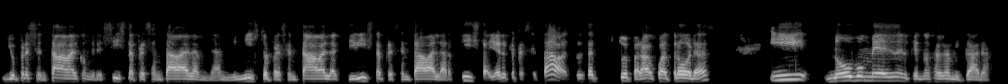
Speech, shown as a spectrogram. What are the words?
yo presentaba al congresista, presentaba al, ministro, presentaba al activista, presentaba al artista, yo era el que presentaba. Entonces estuve parado cuatro horas y no hubo medio en el que no salga mi cara.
